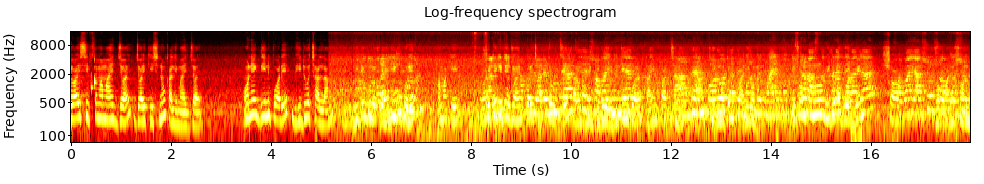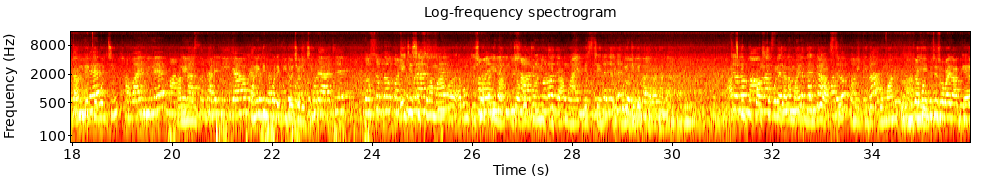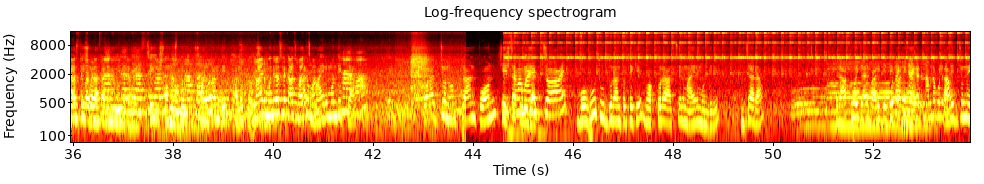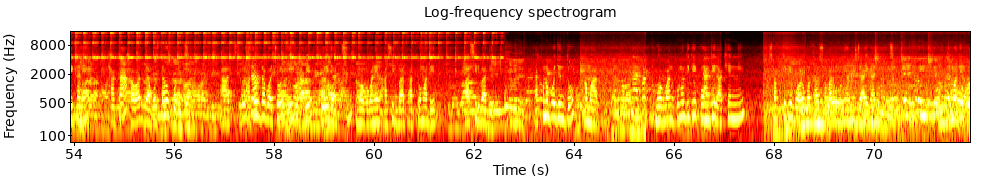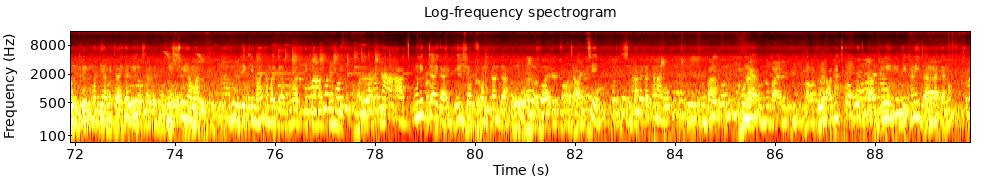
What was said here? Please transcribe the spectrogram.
জয় শিবশ্যামা মায়ের জয় জয় কৃষ্ণ কালী মায়ের জয়। অনেক দিন পরে ভিডিও ছাড়লাম ভিডিওগুলো এডিটিং করে আমাকে কেটে জয়েন করে ছাড়তে হচ্ছে কারণ আমি ভিডিও এডিটিং করার টাইম পাচ্ছি না ঠিক মতন পারিও না। তো সম্পূর্ণ ভিডিওটা দেখবেন সব ভগবানের সন্তান দেখতে বলছি। আমি অনেকদিন পরে ভিডিও ছেড়েছি। এই যে শিবশ্যামা মা এবং কৃষ্ণকালী মা জগৎজননী কৃপা মনে এসছেন এই কলিযুগের ধরাধামে আজ কিন্তু কষ্ট করে যারা মায়ের মন্দিরে আসছে আমি কিন্তু প্রমাণ যখন খুশি সবাই রাত দিন আসতে পারবে রাস্তা সেই সমস্ত সন্তানদের ভালো মায়ের মন্দির আসলে কাজ হয় তো মায়ের মন্দিরটা করার জন্য প্রাণপণ চেষ্টা করে মায়ের যাচ্ছে। জয়। বহু দূর দূরান্ত থেকে ভক্তরা আসছেন মায়ের মন্দিরে যারা রাত হয়ে যায় বাড়ি যেতে পারে? তাদের জন্য এখানে থাকা খাওয়ার ব্যবস্থাও করেছে। আজ আঠেরোটা বছর এইভাবে করে যাচ্ছি। ভগবানের আশীর্বাদ আর তোমাদের আশীর্বাদে। এখনও পর্যন্ত আমার ভগবান কোনো দিকে কমতি রাখেননি। সব থেকে বড় কথা, সবার মনে আমি জায়গা নিয়েছি। তোমাদের অন্তরের মধ্যে আমি জায়গা নিয়েছি। নিশ্চয়ই আমার রূপ দেখে নয়, আমার ব্যবহার দেখে, আমার গুণ দেখে। আজ অনেক জায়গায় এই সব সন্তানরা যাচ্ছেন সে ডাক্তারখানা হোক বা কোনো তাবিজ কবজ বা গুণী যেখানেই যান না কেন,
